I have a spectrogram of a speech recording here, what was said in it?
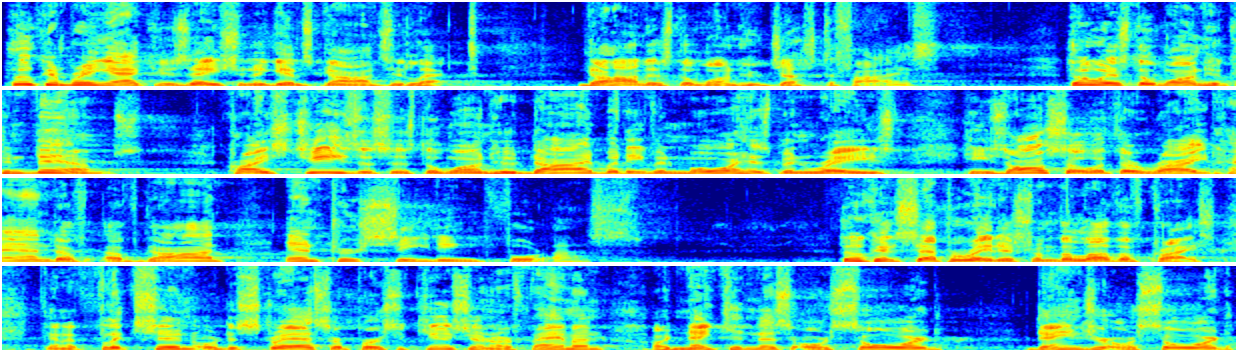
Who can bring accusation against God's elect? God is the one who justifies. Who is the one who condemns? Christ Jesus is the one who died, but even more has been raised. He's also at the right hand of, of God, interceding for us. Who can separate us from the love of Christ? Can affliction or distress or persecution or famine or nakedness or sword, danger or sword?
